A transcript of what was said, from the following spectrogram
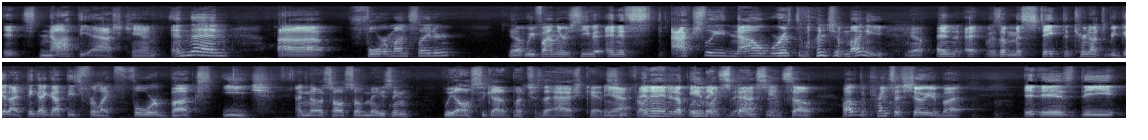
it's not the ash can, and then uh, four months later, Yep. we finally receive it, and it's actually now worth a bunch of money. Yep. And it was a mistake that turned out to be good. I think I got these for like four bucks each. I know it's also amazing. We also got a bunch of the ash cans. Yeah, too, from and I ended up with a bunch of the ash cans. So I'll have the princess show you, but it is the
